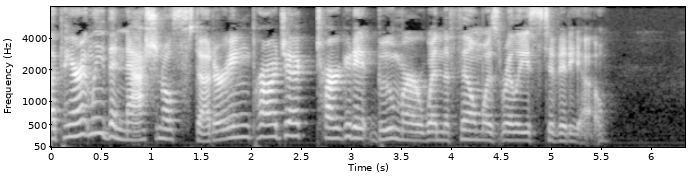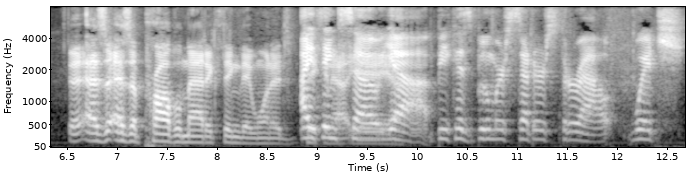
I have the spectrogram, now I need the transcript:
Apparently, the National Stuttering Project targeted Boomer when the film was released to video. As as a problematic thing they wanted. I think out. so, yeah, because Boomer stutters throughout, which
